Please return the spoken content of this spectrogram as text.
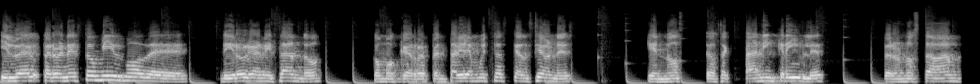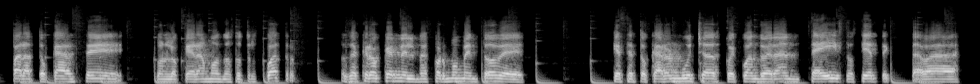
Y luego, pero en esto mismo de, ir organizando, como que de repente había muchas canciones que no, o sea, estaban increíbles, pero no estaban para tocarse con lo que éramos nosotros cuatro. O sea, creo que en el mejor momento de que se tocaron muchas fue cuando eran seis o siete, que estaba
